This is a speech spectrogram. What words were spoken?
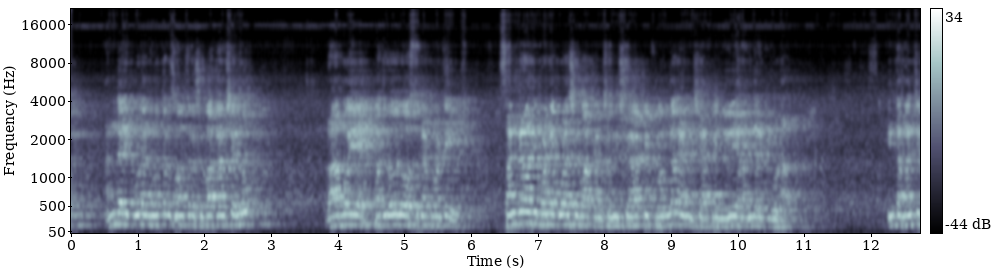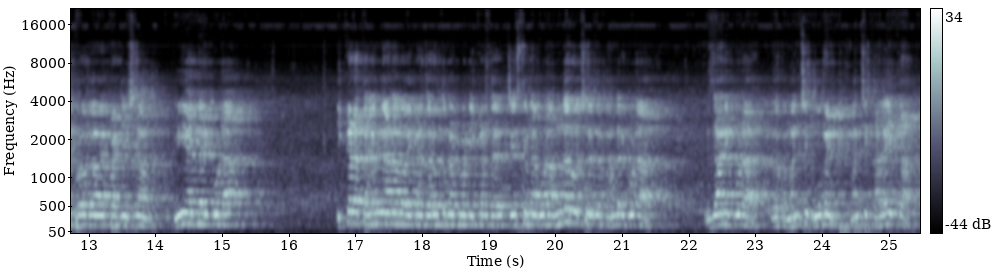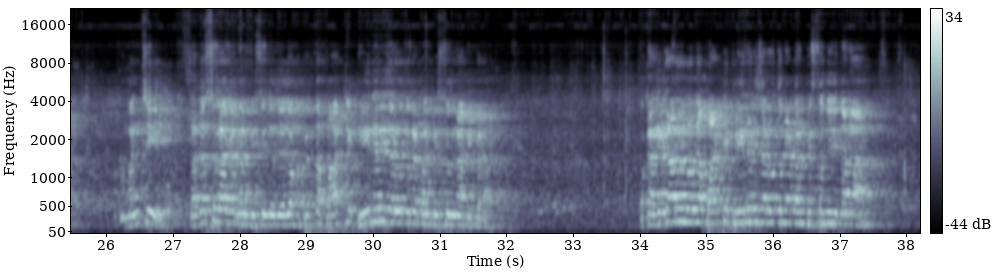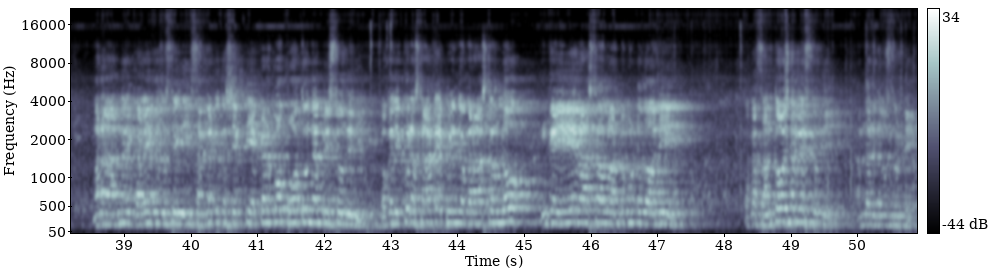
అందరికీ కూడా నూతన సంవత్సర శుభాకాంక్షలు. రాబోయే పది రోజులు వస్తున్నటువంటి సంక్రాంతి పండుగ కూడా శుభాకాంక్షలు. Wish happy Pongal and wish happy new year అందరికీ కూడా. ఇంత మంచి ప్రోగ్రాం ఏర్పాటు చేసినాం. మీ అందరికి కూడా. ఇక్కడ తెలంగాణలో ఇక్కడ జరుగుతున్నటువంటి ఇక్కడ చేస్తున్నా కూడా అందరూ వచ్చినందుకు అందరికి కూడా నిజానికి కూడా ఇది ఒక మంచి మూమెంట్ మంచి కలయిక ఒక మంచి సదస్సులాగా కనిపిస్తుంది. ఏదో ఒక పెద్ద పార్టీ ప్లీనరీ జరుగుతున్నట్టు అనిపిస్తుంది నాకు ఇక్కడ. ఒక అధికారంలో ఉన్న పార్టీ ప్లీనరీ జరుగుతున్నట్టు అనిపిస్తుంది. ఇది మన మన అందరి కలయిక చూస్తే ఈ సంఘటిత శక్తి ఎక్కడికో పోతుంది అనిపిస్తుంది ఇది. ఒక దిక్కున స్టార్ట్ అయిపోయింది ఒక రాష్ట్రంలో ఇంకా ఏ ఏ రాష్ట్రాల్లో అంటుకుంటుందో అని ఒక సంతోషం వేస్తుంది అందరిని చూస్తుంటే.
